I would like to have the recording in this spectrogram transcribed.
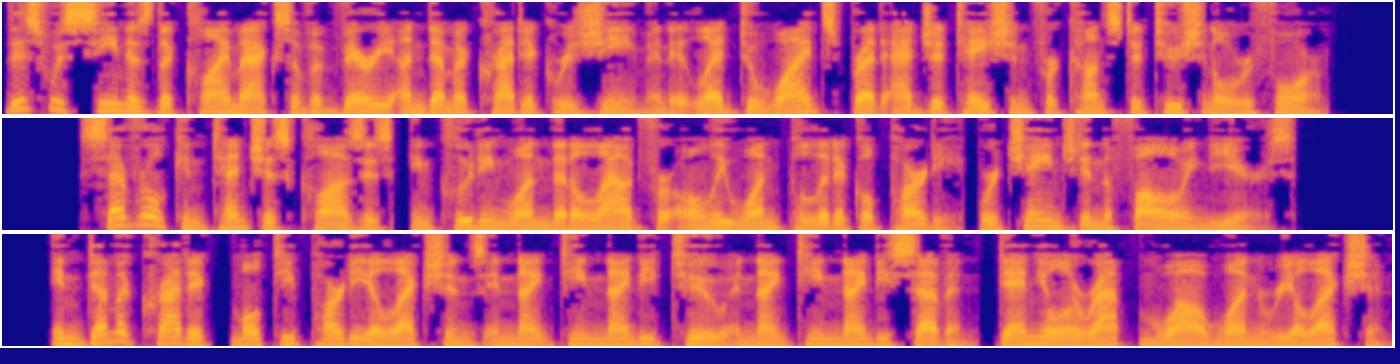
This was seen as the climax of a very undemocratic regime and it led to widespread agitation for constitutional reform. Several contentious clauses, including one that allowed for only one political party, were changed in the following years. In democratic, multi-party elections in 1992 and 1997, Daniel Arap Moi won re-election.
